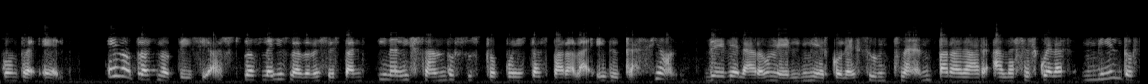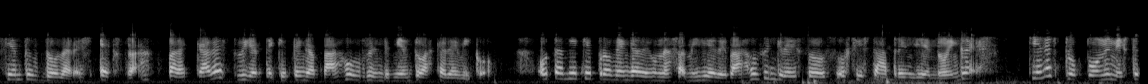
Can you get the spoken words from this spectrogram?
contra él. En otras noticias, los legisladores están finalizando sus propuestas para la educación. Revelaron el miércoles un plan para dar a las escuelas 1.200 dólares extra para cada estudiante que tenga bajo rendimiento académico o también que provenga de una familia de bajos ingresos o si está aprendiendo inglés. Quienes proponen este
